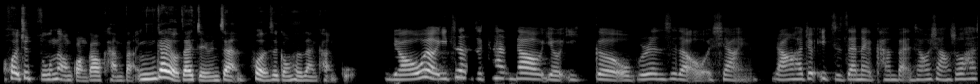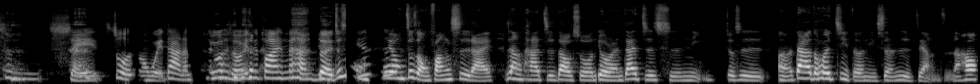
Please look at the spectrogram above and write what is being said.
会去租那种广告看板，你应该有在捷运站或者是公车站看过。有，我有一阵子看到有一个我不认识的偶像，然后他就一直在那个看板上。我想说他是 谁，做什么伟大的事，为什么一直放在那里？对，就是 用这种方式来让他知道说有人在支持你，就是呃，大家都会记得你生日这样子。然后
